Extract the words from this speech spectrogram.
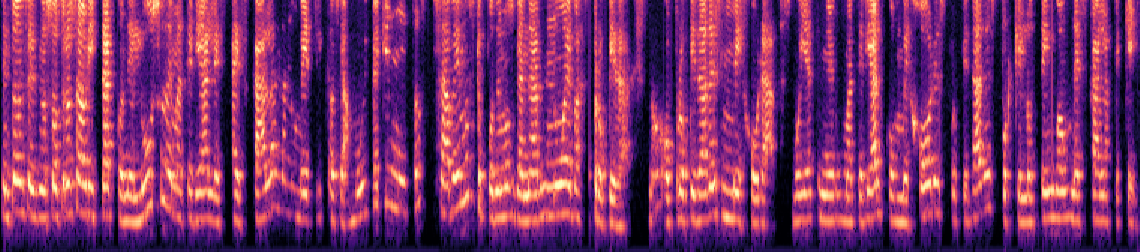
Entonces, nosotros ahorita con el uso de materiales a escala nanométrica, o sea, muy pequeñitos, sabemos que podemos ganar nuevas propiedades, ¿no? O propiedades mejoradas. Voy a tener un material con mejores propiedades porque lo tengo a una escala pequeña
